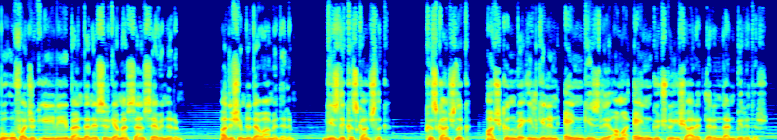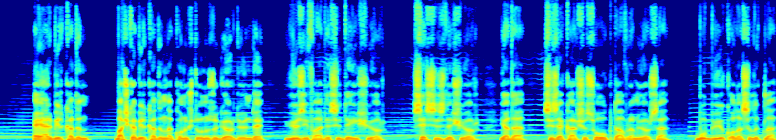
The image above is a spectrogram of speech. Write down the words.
Bu ufacık iyiliği benden esirgemezsen sevinirim. Hadi şimdi devam edelim. Gizli kıskançlık. Kıskançlık, aşkın ve ilginin en gizli ama en güçlü işaretlerinden biridir. Eğer bir kadın başka bir kadınla konuştuğunuzu gördüğünde yüz ifadesi değişiyor, sessizleşiyor ya da size karşı soğuk davranıyorsa, bu büyük olasılıkla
